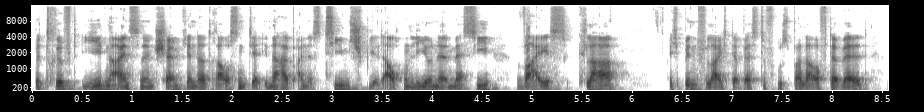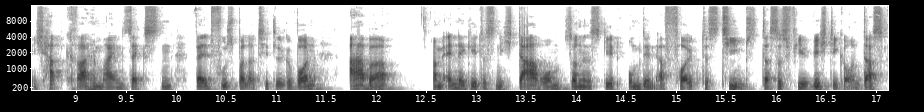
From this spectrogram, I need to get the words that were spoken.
betrifft jeden einzelnen Champion da draußen, der innerhalb eines Teams spielt. Auch ein Lionel Messi weiß, klar, ich bin vielleicht der beste Fußballer auf der Welt. Ich habe gerade meinen sechsten Weltfußballertitel gewonnen. Aber am Ende geht es nicht darum, sondern es geht um den Erfolg des Teams. Das ist viel wichtiger. Und das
